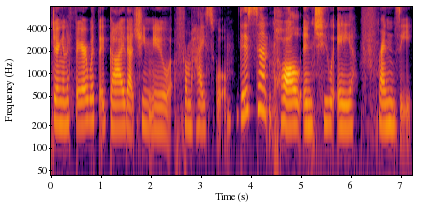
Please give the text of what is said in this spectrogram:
during an affair with a guy that she knew from high school. This sent Paul into a frenzy.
